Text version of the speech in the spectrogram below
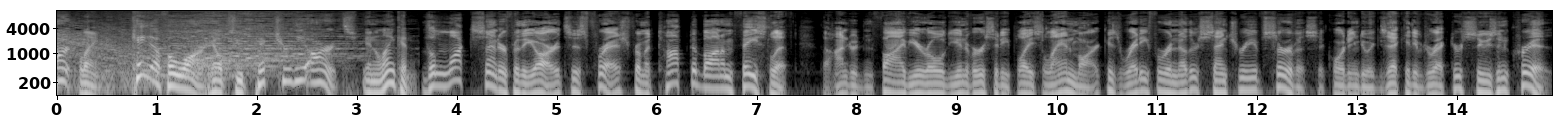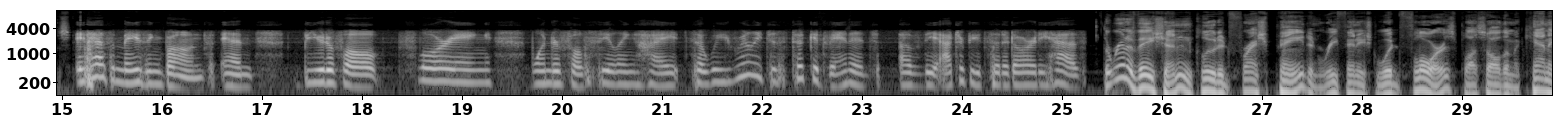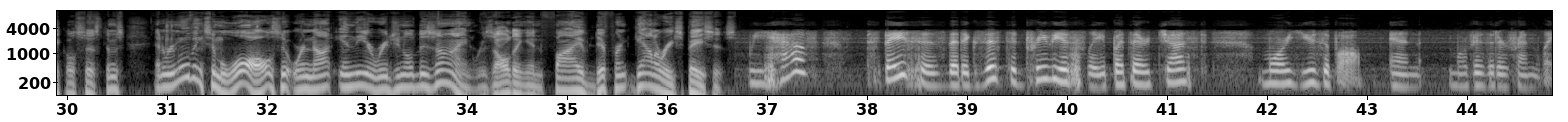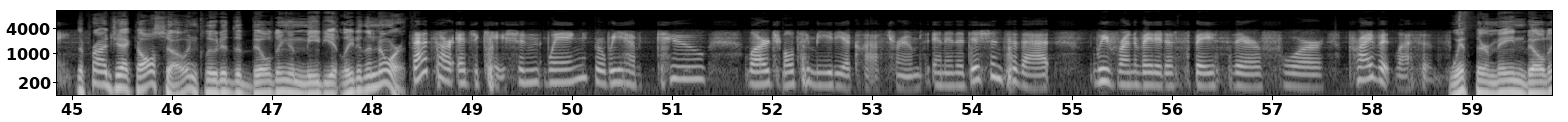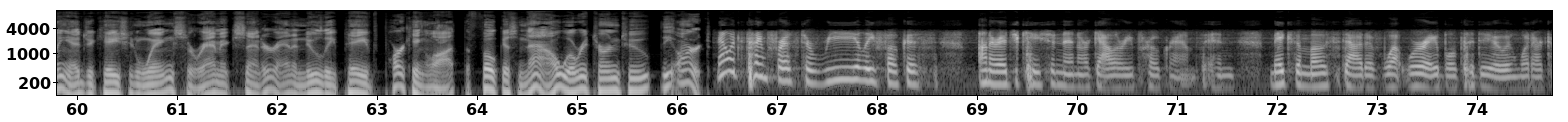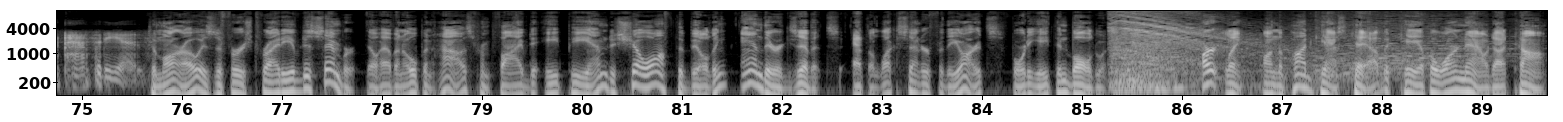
ArtLink. KFOR helps you picture the arts in Lincoln. The Lux Center for the Arts is fresh from a top to bottom facelift. The 105 year old University Place landmark is ready for another century of service, according to Executive Director Susan Kriz. It has amazing bones and beautiful flooring, wonderful ceiling height. So we really just took advantage of the attributes that it already has. The renovation included fresh paint and refinished wood floors, plus all the mechanical systems, and removing some walls that were not in the original design, resulting in five different gallery spaces. We have spaces that existed previously, but they're just more usable and more visitor friendly. The project also included the building immediately to the north. That's our education wing where we have two large multimedia classrooms and in addition to that we've renovated a space there for private lessons. With their main building, education wing, ceramic center and a newly paved parking lot, the focus now will return to the art. Now it's time for us to really focus on our education and our gallery programs and make the most out of what we're able to do and what our capacity is. Tomorrow is the first Friday of December. They'll have an open house from 5 to 8 p.m. to show off the building and their exhibits at the Lux Center for the Arts, 48th and Baldwin. ArtLink on the podcast tab at kfornow.com.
